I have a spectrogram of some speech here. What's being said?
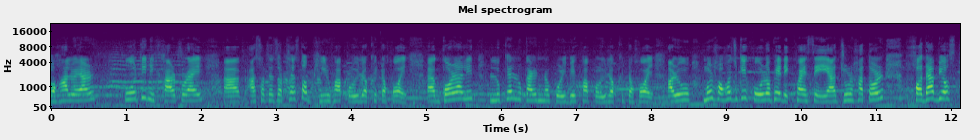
মহালয়াৰ পুৱতি নিশাৰ পৰাই আচলতে যথেষ্ট ভিৰ হোৱা পৰিলক্ষিত হয়। গড়ালিত লোকেল লোকাৰণ্য পৰিৱেশ হোৱা পৰিলক্ষিত হয়। আৰু মোৰ সহযোগী সৌৰভে দেখুৱাইছে এয়া যোৰহাটৰ সদাব্যস্ত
